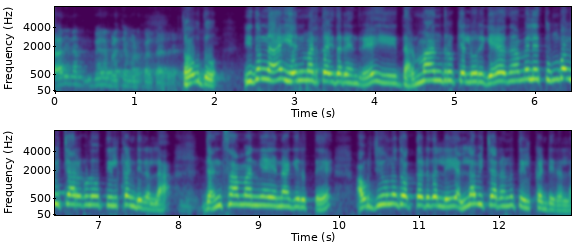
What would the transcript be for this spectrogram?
ದಾರಿನ ಬೇರೆ ಬಳಕೆ ಮಾಡ್ಕೊಳ್ತಾ ಇದ್ದಾರೆ. ಹೌದು. ಇದನ್ನ ಏನು ಮಾಡ್ತಾ ಇದ್ದಾರೆ ಅಂದರೆ ಈ ಧರ್ಮ ಅಂದರು ಕೆಲವರಿಗೆ ಆಮೇಲೆ ತುಂಬ ವಿಚಾರಗಳು ತಿಳ್ಕೊಂಡಿರಲ್ಲ. ಜನಸಾಮಾನ್ಯ ಏನಾಗಿರುತ್ತೆ, ಅವ್ರ ಜೀವನದ ಒತ್ತಡದಲ್ಲಿ ಎಲ್ಲ ವಿಚಾರನೂ ತಿಳ್ಕೊಂಡಿರಲ್ಲ.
